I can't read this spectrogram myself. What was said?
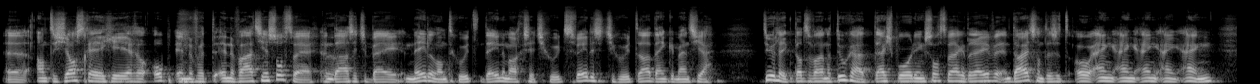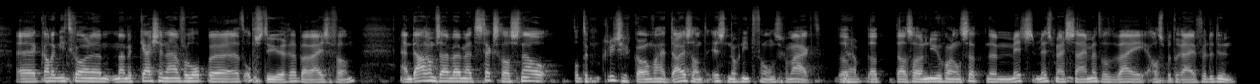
eh, enthousiast reageren op innova- innovatie en software. En daar zit je bij Nederland goed, Denemarken zit je goed, Zweden zit je goed. Daar denken mensen, ja, tuurlijk, dat is waar het naartoe gaat. Dashboarding, software gedreven. In Duitsland is het, oh, eng, eng, eng, eng, eng. Eh, kan ik niet gewoon eh, met mijn cash en envelop het opsturen, bij wijze van. En daarom zijn wij met Stexer al snel tot de conclusie gekomen van... Duitsland is nog niet voor ons gemaakt. Dat, Ja. dat, dat zou nu gewoon een mis- mismatch zijn... met wat wij als bedrijf willen doen.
